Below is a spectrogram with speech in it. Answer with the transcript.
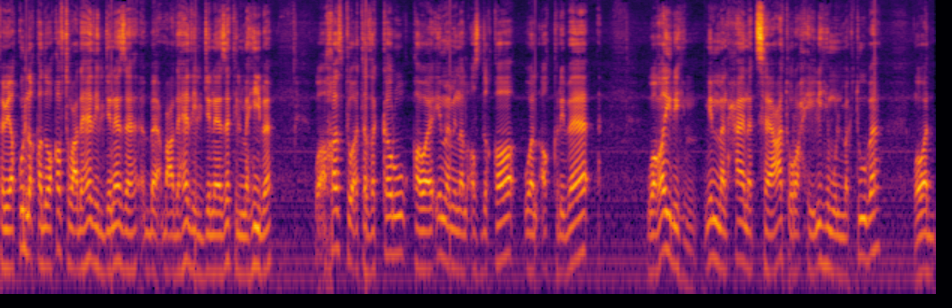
فبيقول لقد وقفت بعد هذه الجنازة بعد هذه الجنازة المهيبة وأخذت أتذكر قوائم من الأصدقاء والأقرباء وغيرهم ممن حانت ساعة رحيلهم المكتوبة وود-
